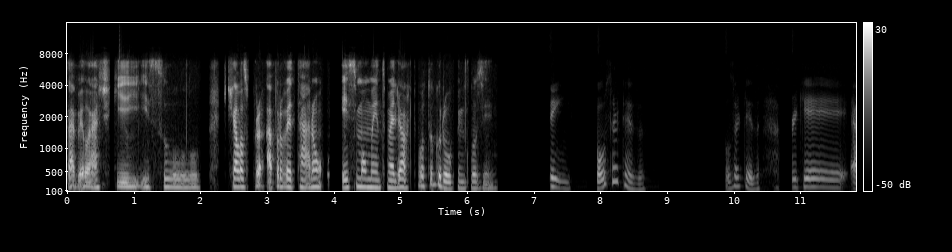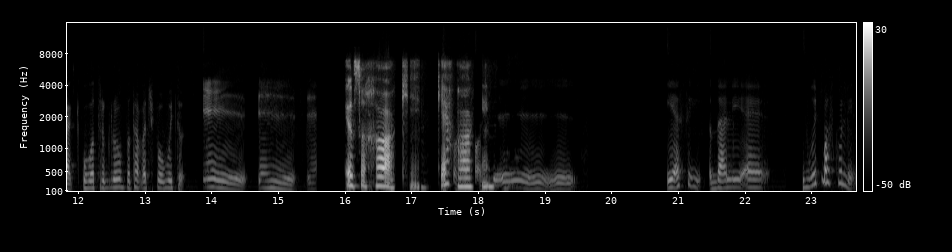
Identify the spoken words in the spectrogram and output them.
Sabe, eu acho que isso. Acho que elas pro- aproveitaram esse momento melhor que o outro grupo, inclusive. Sim, com certeza. Com certeza. Porque a- o outro grupo tava, tipo, muito. "Eh, eh, eh, Eu sou rock. Que é rock. eh". E assim, dali é muito masculino.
